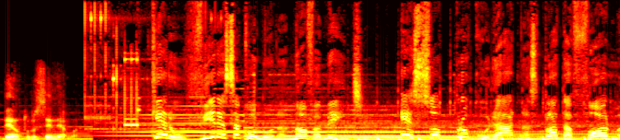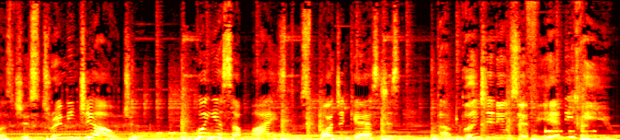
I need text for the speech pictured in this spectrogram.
dentro do cinema. Quer ouvir essa coluna novamente? É só procurar nas plataformas de streaming de áudio. Conheça mais dos podcasts da Band News FM Rio.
